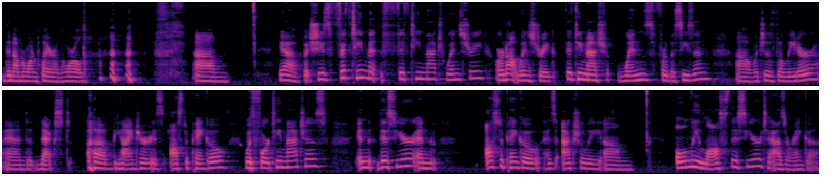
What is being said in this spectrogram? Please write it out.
the number one player in the world. um, yeah, but she's 15, 15 match win streak, or not win streak, 15 match wins for the season, uh, which is the leader. And next uh, behind her is Ostapenko with 14 matches in this year. And Ostapenko has actually um, only lost this year to Azarenka.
